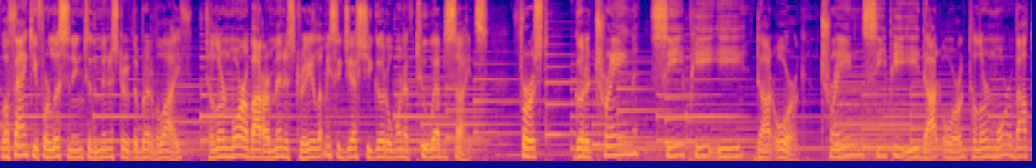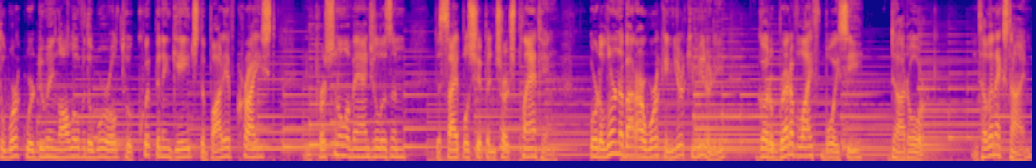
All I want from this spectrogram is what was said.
Well, thank you for listening to the Ministry of the Bread of Life. To learn more about our ministry, let me suggest you go to one of two websites. First, go to traincpe.org, traincpe.org, to learn more about the work we're doing all over the world to equip and engage the body of Christ in personal evangelism, discipleship, and church planting or to learn about our work in your community, go to breadoflifeboise.org. Until the next time,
